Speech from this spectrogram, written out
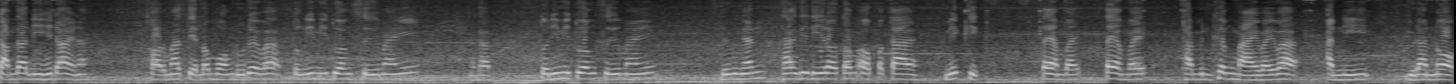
จำด้านนี้ให้ได้นะถอดมาเสร็จเรามองดูด้วยว่า ตรงนี้มีตัวหนังสือไหมนะครับ ตัวนี้มีตัวหนังสือไหมหรือไม่งั้นทางที่ดีเราต้องเอาปากกาเมจิกแต้มไว้ แต้มไว้ทำเป็นเครื่องหมายไว้ว่า อันนี้อยู่ด้านนอก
